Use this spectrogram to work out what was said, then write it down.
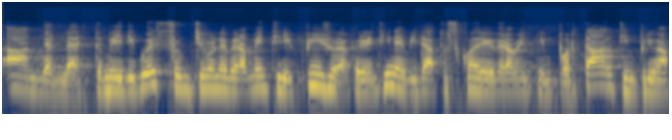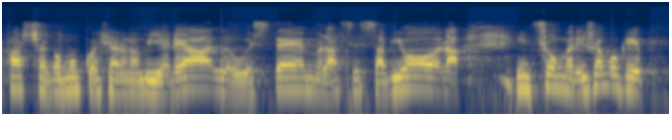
Anderlecht. Vedi, questo è un girone veramente difficile. La Fiorentina ha evitato squadre veramente importanti. In prima fascia comunque c'erano Villarreal, West Ham, la stessa Viola. Insomma, diciamo che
